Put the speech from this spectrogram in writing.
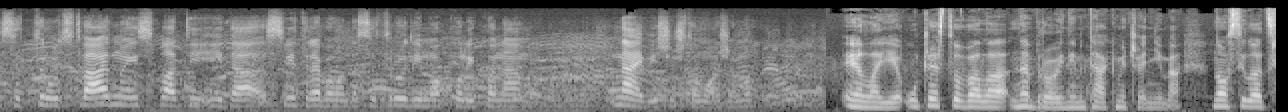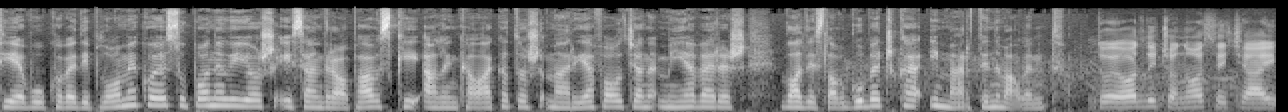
se trud stvarno isplati i da svi trebamo da se trudimo koliko nam najviše što možemo. Ela je učestvovala na brojnim takmičenjima. Nosilac je Vukove diplome koje su poneli još i Sandra Opavski, Alenka Lakatoš, Marija Folćan, Mija Vereš, Vladislav Gubečka i Martin Valent. To je odličan osjećaj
